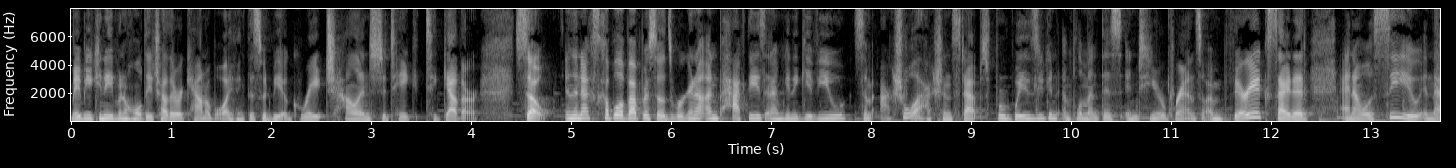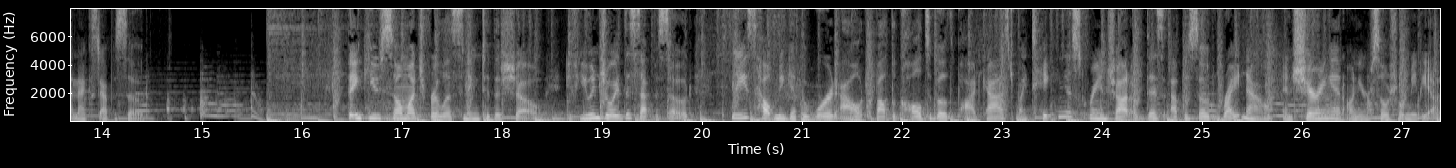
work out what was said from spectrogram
Maybe you can even hold each other accountable. I think this would be a great challenge to take together. So, in the next couple of episodes, we're going to unpack these and I'm going to give you some actual action steps for ways you can implement this into your brand. So, I'm very excited and I will see you in that next episode. Thank you so much for listening to the show. If you enjoyed this episode, please help me get the word out about the Called to Both podcast by taking a screenshot of this episode right now and sharing it on your social media.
